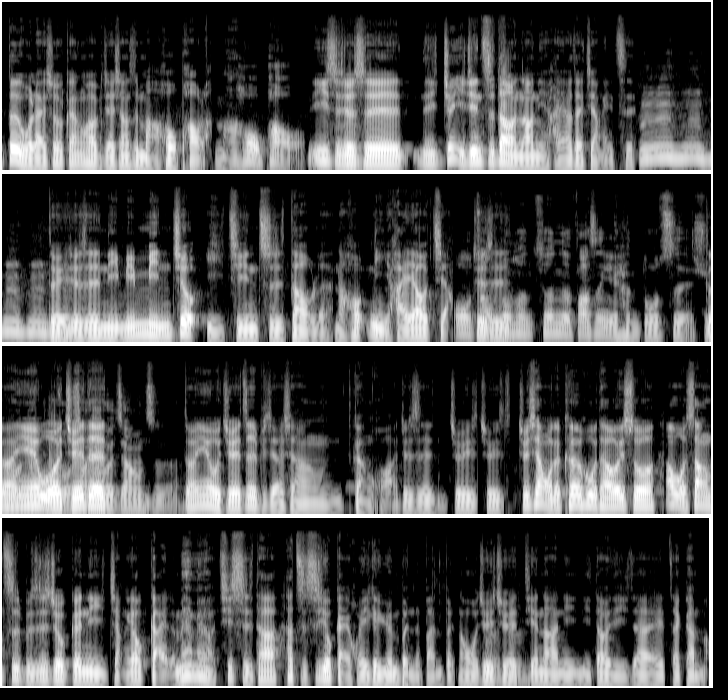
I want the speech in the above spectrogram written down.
对我来说干话比较像是马后炮了。马后炮，意思就是你就已经知道，然后你还要再讲一次。嗯嗯嗯嗯。对，就是你明明就已经知道了，然后你还要讲。哦，这种状况真的发生也很多次。对啊，因为我觉得会这样子。对，因为我觉得这比较像干话，就是就就就像我的客户，他会说啊，我上次不是就跟你讲要改了？没有没有，其实他他只是又改回一个原本的版本，然后我就觉得天哪，你你到底在在干嘛？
